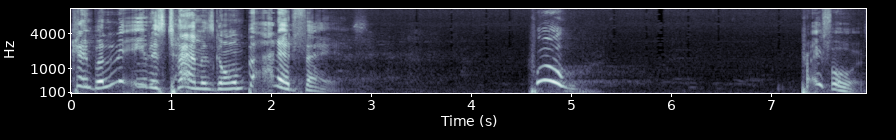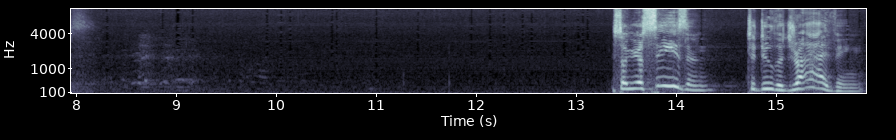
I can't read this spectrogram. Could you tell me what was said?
can't believe this time is going by that fast. Whoo. Pray for us. So your season to do the driving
